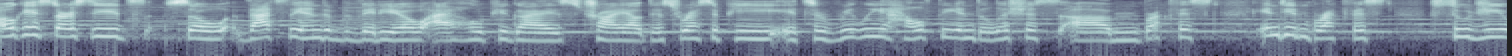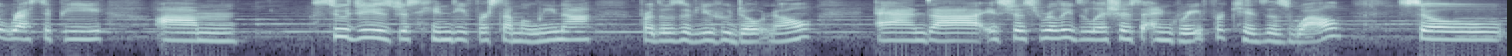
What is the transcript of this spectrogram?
Okay, Star Seeds, so that's the end of the video. I hope you guys try out this recipe. It's a really healthy and delicious um, breakfast, Indian breakfast suji recipe. Um, suji is just Hindi for semolina, for those of you who don't know. And uh, it's just really delicious and great for kids as well. So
